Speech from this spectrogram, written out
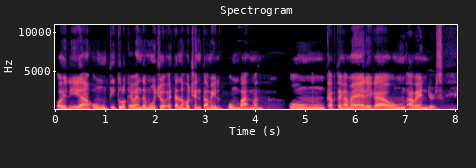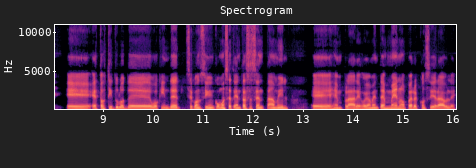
hoy día un título que vende mucho está en los 80 mil, un Batman, un Captain America, un Avengers. Eh, estos títulos de Walking Dead se consiguen como 70, 60 mil eh, ejemplares. Obviamente es menos, pero es considerable.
